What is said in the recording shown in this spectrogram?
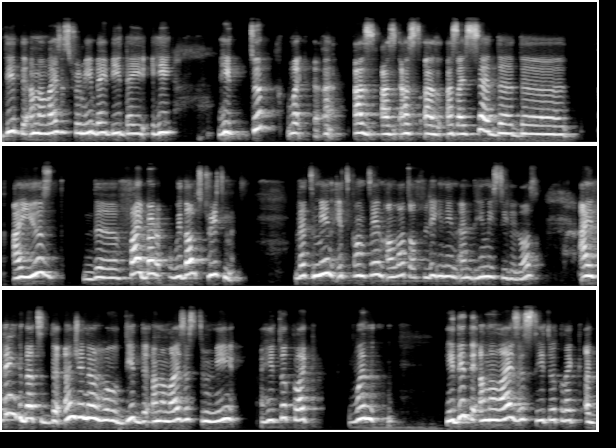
did the analysis for me, maybe they he he took like uh, as, as as as as I said the the I used the fiber without treatment that means it contains a lot of lignin and hemicellulose. I think that the engineer who did the analysis to me, he took like, when he did the analysis, he took like a,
